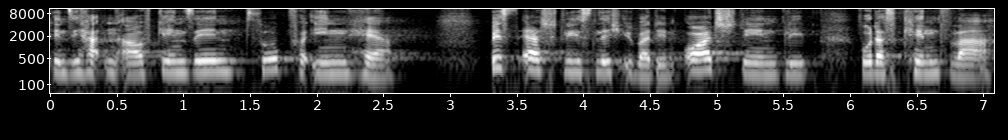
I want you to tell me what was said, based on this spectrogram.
den sie hatten aufgehen sehen, zog vor ihnen her, bis er schließlich über den Ort stehen blieb, wo das Kind war.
